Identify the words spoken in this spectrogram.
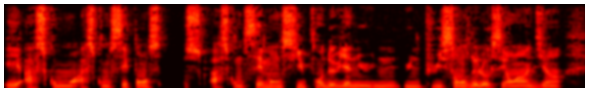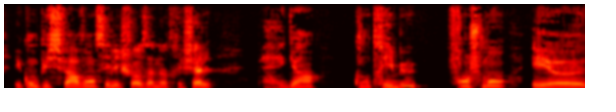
et à ce qu'on à ce s'émancipe, qu'on devienne une, puissance de l'océan Indien et qu'on puisse faire avancer les choses à notre échelle, ben, gars, contribue, franchement, et euh,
